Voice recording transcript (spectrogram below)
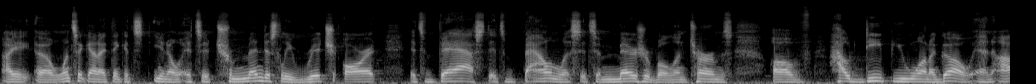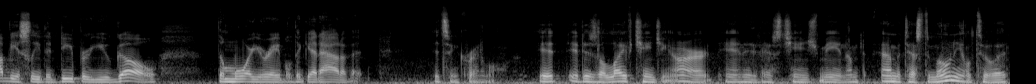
I, uh, once again, I think it's, you know, it's a tremendously rich art. It's vast, it's boundless, it's immeasurable in terms of how deep you want to go. And obviously, the deeper you go, the more you're able to get out of it. It's incredible it, it is a life-changing art, and it has changed me, and I'm, I'm a testimonial to it.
